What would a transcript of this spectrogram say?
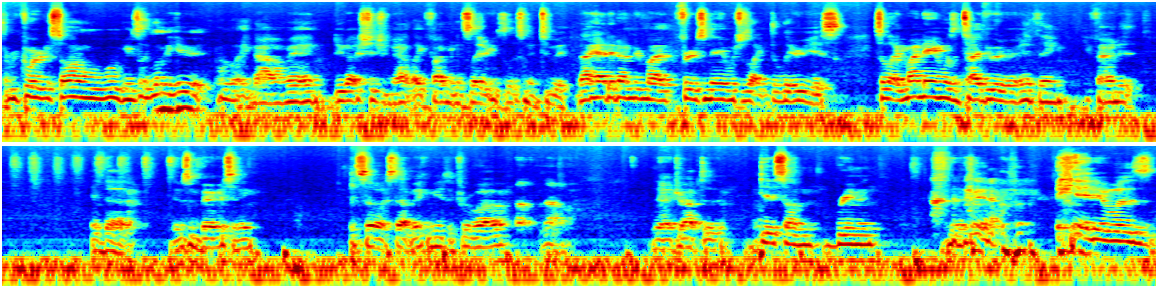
I recorded a song with He's like, let me hear it. I'm like, nah, man. Dude, I shit you not. Like five minutes later, he's listening to it. And I had it under my first name, which was like Delirious. So like my name wasn't tied to it or anything. He found it. And uh, it was embarrassing. And so I stopped making music for a while. Oh, no. Then I dropped a diss on Bremen. and it was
